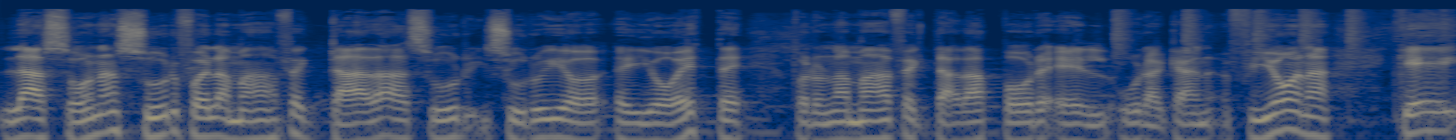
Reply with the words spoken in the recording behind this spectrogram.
la zona sur fue la más afectada, sur, sur y, o- y oeste fueron las más afectadas por el huracán Fiona, que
